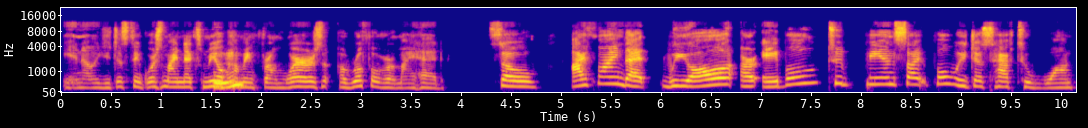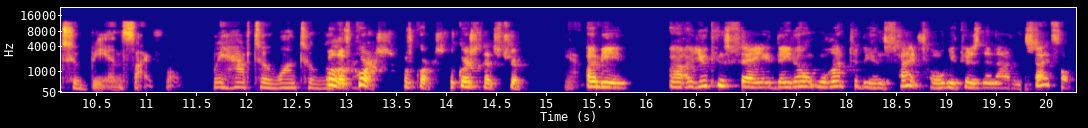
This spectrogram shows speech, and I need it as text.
You know, you just think, where's my next meal mm-hmm. coming from? Where's a roof over my head? So I find that we all are able to be insightful. We just have to want to be insightful. We have to want to. well, of course, of course, of course, that's true. Yeah. I mean, uh, you can say they don't want to be insightful because they're not insightful.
